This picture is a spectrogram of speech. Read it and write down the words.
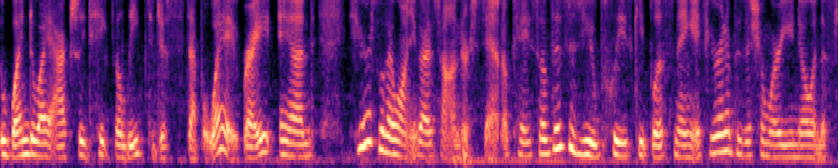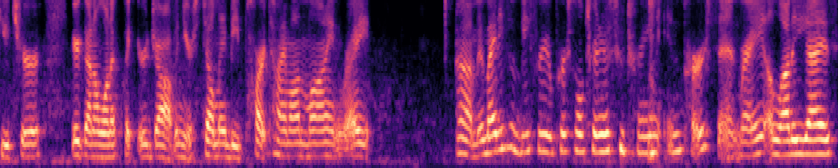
when do I actually take the leap to just step away, right? And here's what I want you guys to understand. Okay, so if this is you, please keep listening. If you're in a position where you know in the future you're going to want to quit your job and you're still maybe part time online, right? Um, it might even be for your personal trainers who train in person, right? A lot of you guys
